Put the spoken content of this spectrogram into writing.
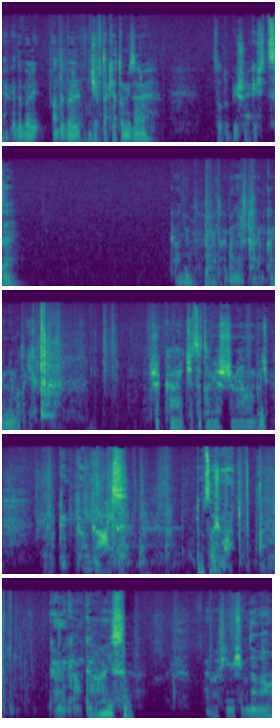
Jak Adebel, Adebel idzie w takie atomizery. Co tu pisze? Jakieś C? Kanion? To chyba nie jest kanion. Kanion nie ma takich. Czekajcie, co tam jeszcze miało być? Chyba Chemical Guys. Tu coś mam. Chemical Guys. Właśnie mi się wydawało.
